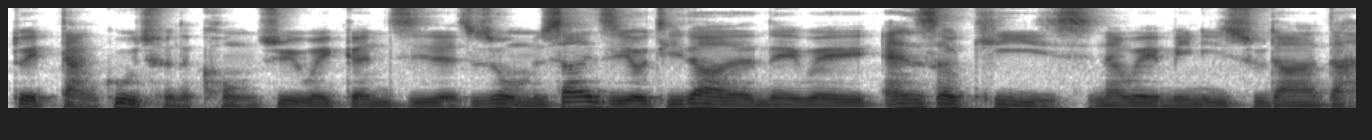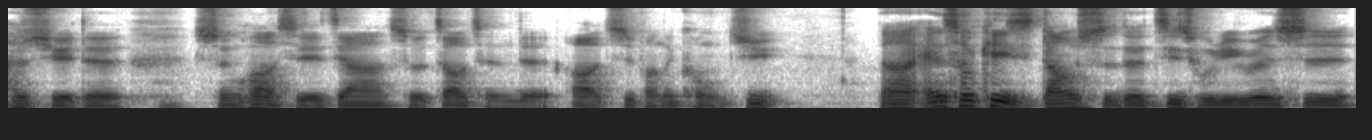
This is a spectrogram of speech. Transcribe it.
对胆固醇的恐惧为根基的。就是我们上一集有提到的那位 Ansel Keys，那位明尼苏达大学的生化学家所造成的啊脂肪的恐惧。那 Ansel Keys 当时的基础理论是，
